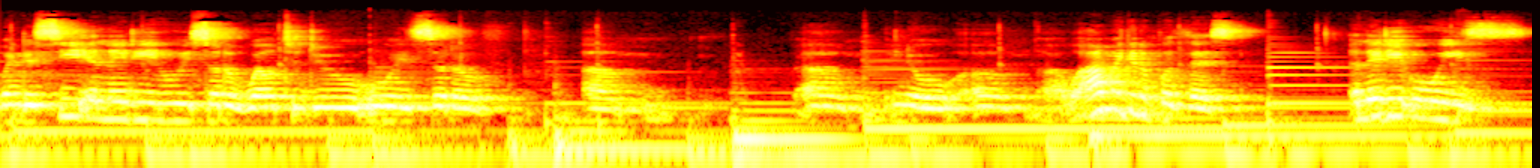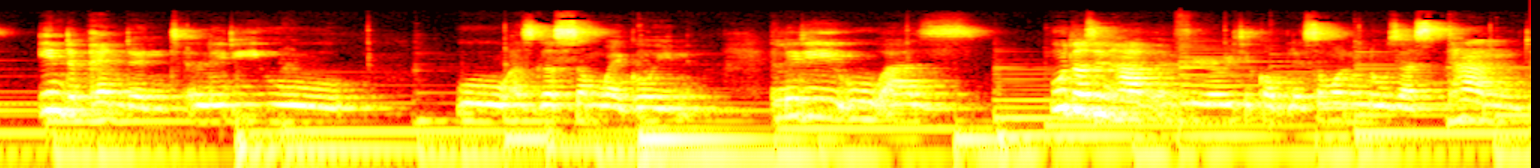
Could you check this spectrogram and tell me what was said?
when they see a lady who is sort of well to do, who is sort of, um, um, you know, um, how am I going to put this? A lady who is independent, a lady who who has got somewhere going, a lady who has who doesn't have inferiority complex, someone who knows her stand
